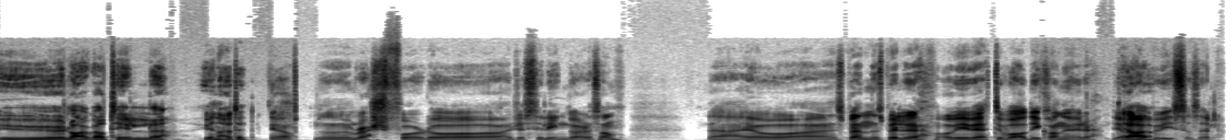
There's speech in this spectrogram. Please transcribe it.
U-laga til United. Ja, Rashford og Jesse Lingard og sånn. Det er jo spennende spillere, og vi vet jo hva de kan gjøre. De har Ja, ja. bevist seg selv.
